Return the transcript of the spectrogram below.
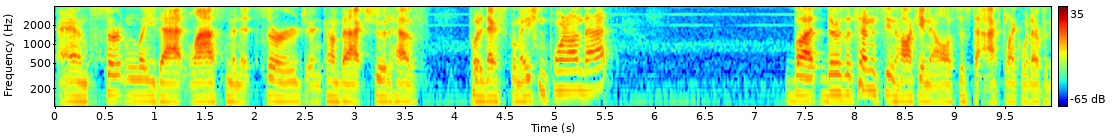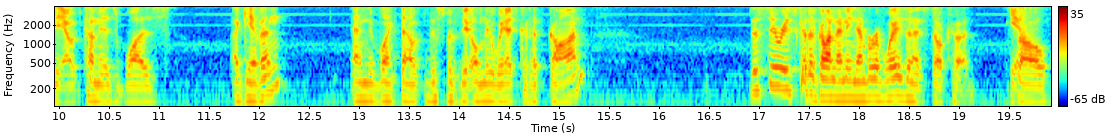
And certainly, that last minute surge and comeback should have put an exclamation point on that. But there's a tendency in hockey analysis to act like whatever the outcome is was a given, and like that this was the only way it could have gone. This series could have gone any number of ways, and it still could. Yeah. So,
